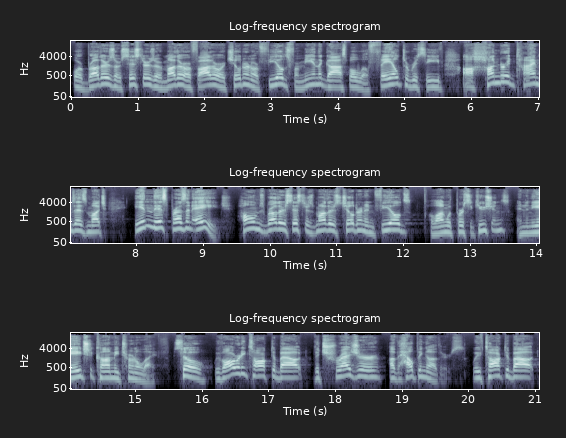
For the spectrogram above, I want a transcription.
or brothers or sisters or mother or father or children or fields for me in the gospel will fail to receive a hundred times as much in this present age. Homes, brothers, sisters, mothers, children, and fields along with persecutions, and in the age to come, eternal life. So, we've already talked about the treasure of helping others. We've talked about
